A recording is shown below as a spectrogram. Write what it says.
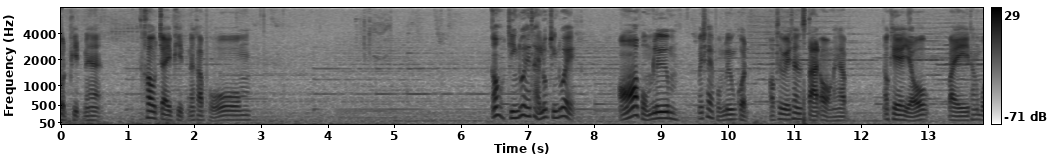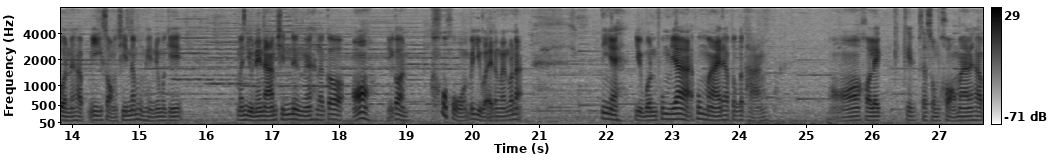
กดผิดนะฮะ เข้าใจผิดนะครับผมเอ้าจริงด้วยถ่ายรูปจริงด้วย อ๋อผมลืม ไม่ใช่ผมลืมกด observation start ออกนะครับ โอเค เดี๋ยวไปข้างบนนะครับ มีอีกสองชิ้นนะผมเห็นอยู่เมื่อกี้ มันอยู่ในน้ำชิ้นหนึ่งนะ แล้วก็ อ๋อนี่ก่อน โอ้โห มันไปอยู่อะไรตรงนั้นวะน่ะ นี่ไง อยู่บนพุ่มหญ้า พุ่มไม้นะครับ ตรงกระถาง อ๋อ คอเล็กเก็บสะสมของมานะครับ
